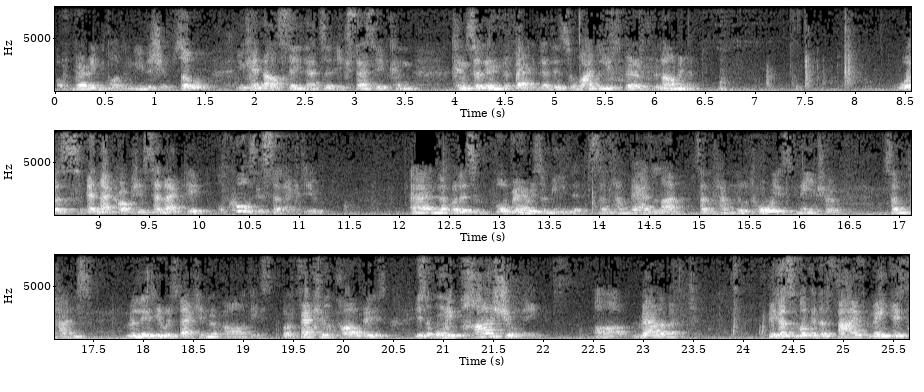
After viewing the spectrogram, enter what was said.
of very important leadership. So you cannot say that's excessive, con- considering the fact that it's a widely spread phenomenon. Was anti-corruption selective? Of course, it's selective, and uh, but it's for various reasons. Sometimes bad luck, sometimes notorious nature, sometimes related with factional politics. But factional politics is only partially uh, relevant. Because look at the five major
